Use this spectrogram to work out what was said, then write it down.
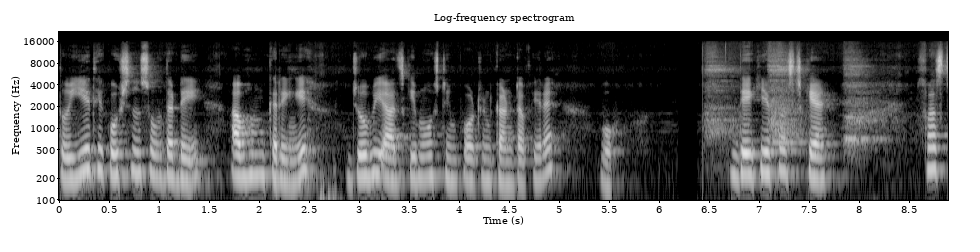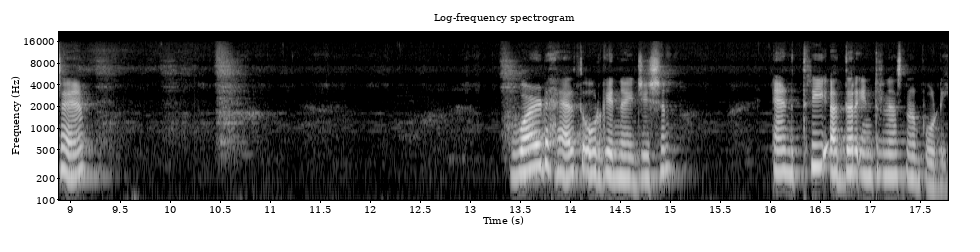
तो ये थे क्वेश्चन ऑफ़ द डे अब हम करेंगे जो भी आज की मोस्ट इंपॉर्टेंट करंट अफेयर है, वो। देखिए फ़र्स्ट क्या है। फ़र्स्ट है world health organisation and three other international body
